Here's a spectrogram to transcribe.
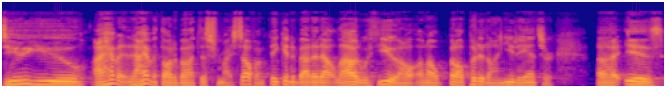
do you? I haven't, and I haven't thought about this for myself. I'm thinking about it out loud with you, and I'll, and I'll but I'll put it on you to answer. Uh, is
